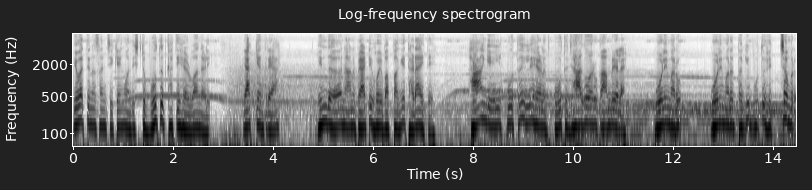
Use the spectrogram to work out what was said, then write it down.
ಇವತ್ತಿನ ಸಂಚಿಕೆಗೆ ಒಂದಿಷ್ಟು ಭೂತದ ಕತೆ ಹೇಳುವ ಅಂದಳಿ. ಯಾಕೆ ಅಂದ್ರೆ, ಹಿಂದೆ ನಾನು ಪ್ಯಾಟಿಗೆ ಹೋಗಿ ಬಪ್ಪಂಗೆ ತಡ ಐತೆ. ಹಾಗೆ ಇಲ್ಲಿ ಕೂತು ಇಲ್ಲೇ ಹೇಳೋದು, ಕೂತು ಜಾಗವರು ಕಾಮ್ರಿ ಅಲ್ಲ. ಗೋಳಿ ಮರು, ಗೋಳಿ ಮರದ ತಗ್ಗಿ ಬೂತು ಹೆಚ್ಚಂಬ್ರು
